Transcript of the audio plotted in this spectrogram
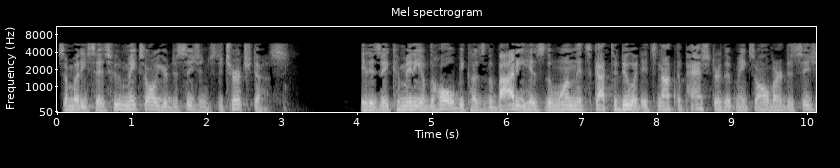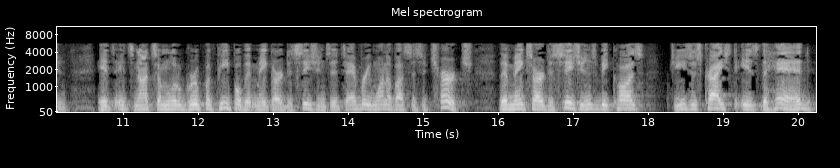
Somebody says, Who makes all your decisions? The church does. It is a committee of the whole because the body is the one that's got to do it. It's not the pastor that makes all of our decisions. It's, it's not some little group of people that make our decisions. It's every one of us as a church that makes our decisions because Jesus Christ is the head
